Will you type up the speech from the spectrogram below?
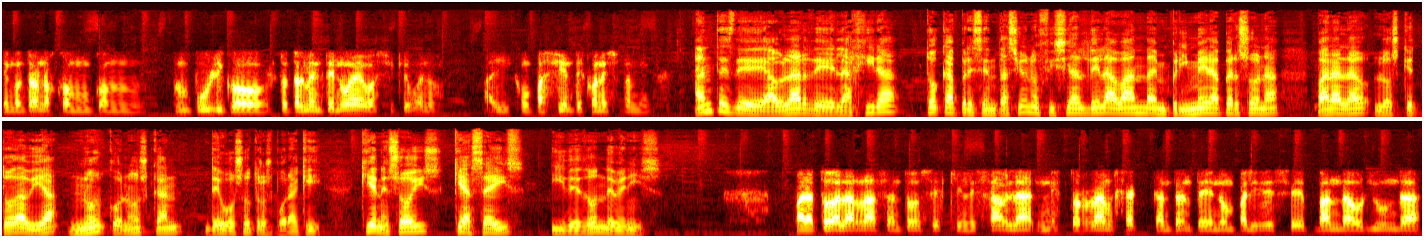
de encontrarnos con, con un público totalmente nuevo, así que bueno, ahí como pacientes con eso también. Antes de hablar de la gira, toca presentación oficial de la banda en primera persona para la- los que todavía no conozcan de vosotros por aquí. ¿Quiénes sois? ¿Qué hacéis? ¿Y de dónde venís? Para toda la raza, entonces, quien les habla, Néstor Ramjack, cantante de Non Palidece, banda oriunda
